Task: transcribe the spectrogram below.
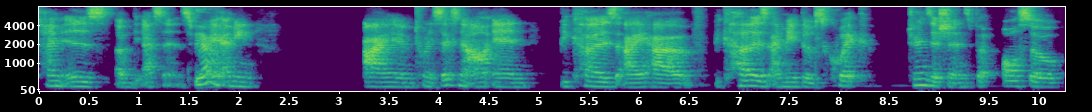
time is of the essence, Yeah. right? I mean, I am 26 now, and because I have, because I made those quick transitions, but also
